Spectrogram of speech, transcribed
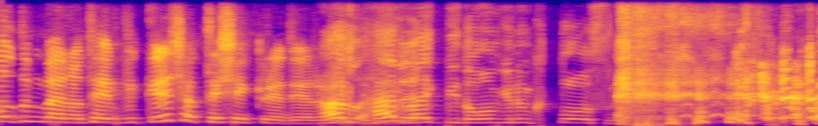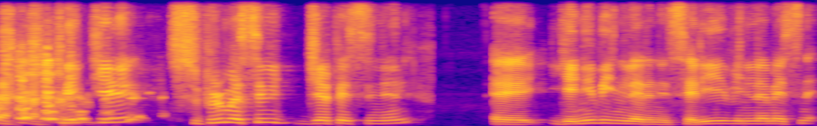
aldım ben o tebrikleri. Çok teşekkür ediyorum. her, hepinize. her like bir doğum günün kutlu olsun. Peki Supermassive cephesinin e, yeni winlerini, seri winlemesini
